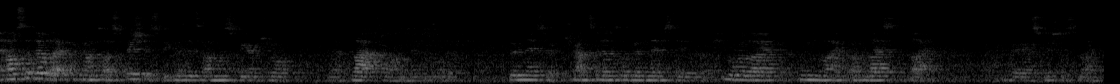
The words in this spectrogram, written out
And also their life becomes auspicious because it's on the spiritual uh, platform. Live goodness or transcendental goodness, they live a pure life, a clean life, a blessed life, a very auspicious life.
